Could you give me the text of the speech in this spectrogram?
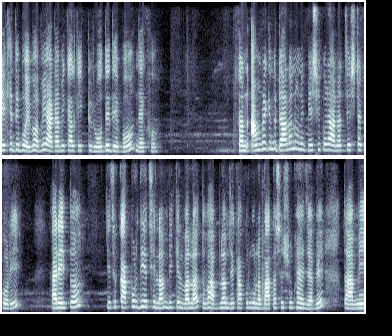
রেখে দেবো এভাবে, আগামীকালকে একটু রোদে দেব, দেখো। কারণ আমরা কিন্তু ডালান অনেক বেশি করে আনার চেষ্টা করি। আর এই তো কিছু কাপড় দিয়েছিলাম বিকেলবেলা, তো ভাবলাম যে কাপড়গুলো বাতাসে শুকায় যাবে, তো আমি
